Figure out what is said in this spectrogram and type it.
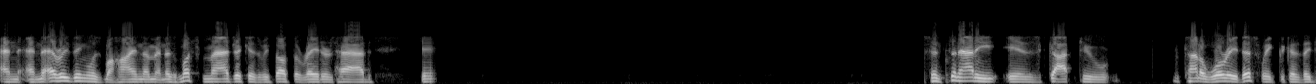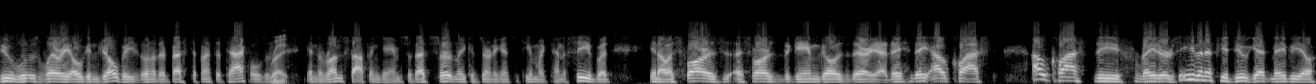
And, and everything was behind them. And as much magic as we thought the Raiders had, Cincinnati is got to kind of worry this week because they do lose Larry Ogunjobi, one of their best defensive tackles in, right. in the run stopping game. So that's certainly a concern against a team like Tennessee. But you know, as far as as far as the game goes, there, yeah, they they outclassed outclassed the Raiders. Even if you do get maybe a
